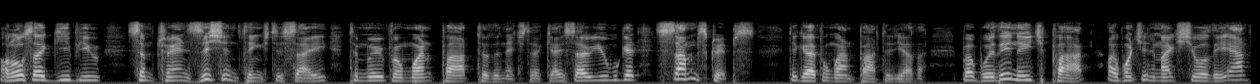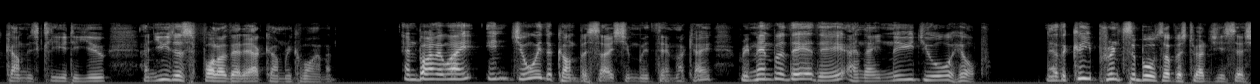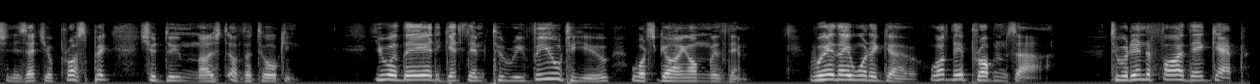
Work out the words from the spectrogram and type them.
I'll also give you some transition things to say to move from one part to the next, okay? So you will get some scripts to go from one part to the other. But within each part, I want you to make sure the outcome is clear to you and you just follow that outcome requirement. And by the way, enjoy the conversation with them, okay? Remember they're there and they need your help. Now, the key principles of a strategy session is that your prospect should do most of the talking. You are there to get them to reveal to you what's going on with them, where they want to go, what their problems are, to identify their gap,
